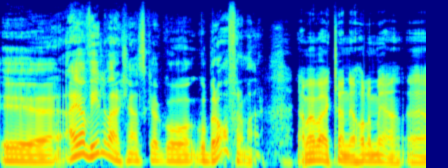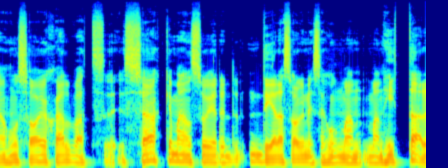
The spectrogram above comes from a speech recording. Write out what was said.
Eh, jag vill verkligen att det ska gå, gå bra för de här. Ja men verkligen, jag håller med. Eh, Hon sa ju själv att söker man så är det deras organisation man, man hittar.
